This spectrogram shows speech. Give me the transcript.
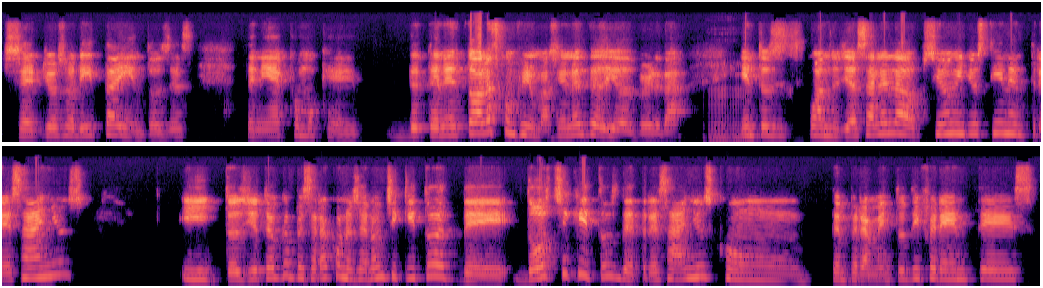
ser yo solita y entonces tenía como que de tener todas las confirmaciones de Dios, ¿verdad? Ujú. Y entonces cuando ya sale la adopción, ellos tienen tres años y entonces yo tengo que empezar a conocer a un chiquito de, de- dos chiquitos de tres años con temperamentos diferentes,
